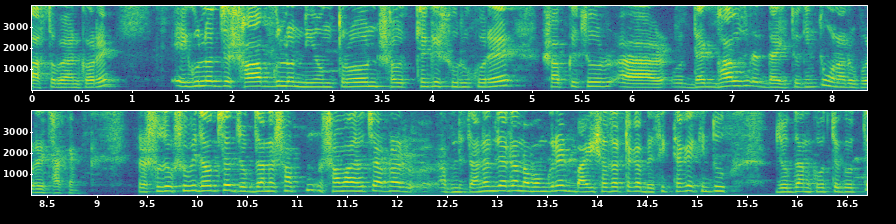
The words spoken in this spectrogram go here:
বাস্তবায়ন করে, এগুলোর যে সবগুলো নিয়ন্ত্রণ থেকে শুরু করে সব কিছুর দেখভাল দায়িত্ব কিন্তু ওনার উপরে থাকেন। সুযোগ সুবিধা হচ্ছে, যোগদানের সময় হচ্ছে আপনার, আপনি জানেন যে এটা নবম গ্রেড বাইশ হাজার টাকা বেসিক থাকে, কিন্তু যোগদান করতে করতে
